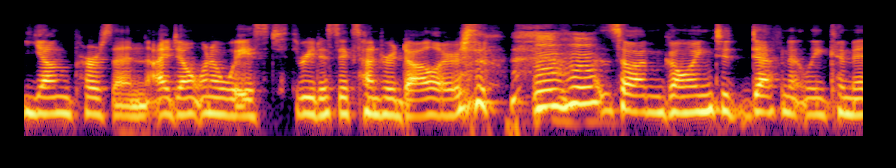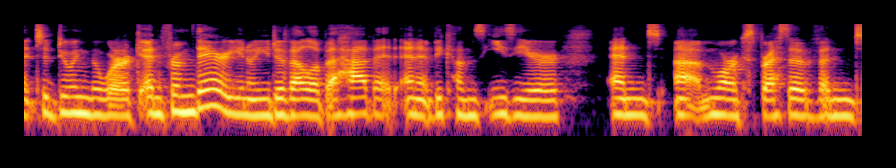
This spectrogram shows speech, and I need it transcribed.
young person, I don't want to waste three to six hundred dollars. Mm-hmm. so I'm going to definitely commit to doing the work. And from there, you know, you develop a habit and it becomes easier and uh, more expressive and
